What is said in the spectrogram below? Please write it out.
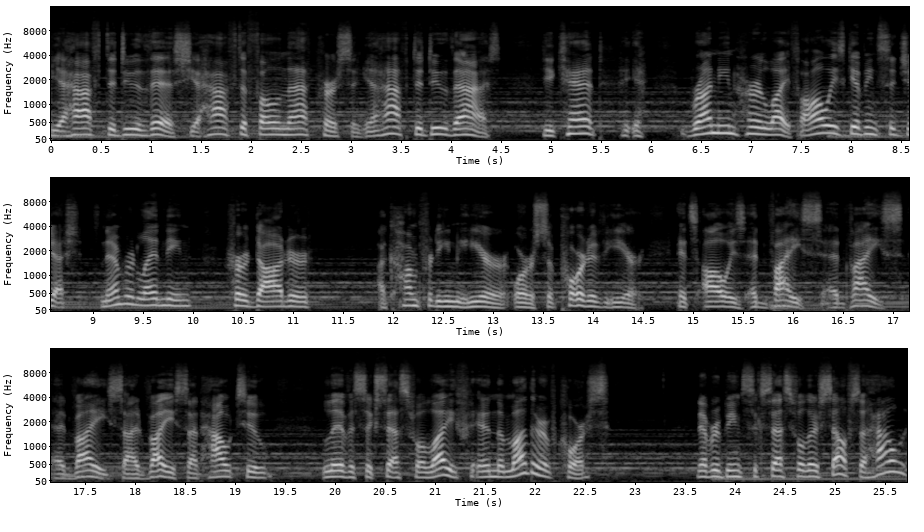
You have to do this. You have to phone that person. You have to do that. You can't, running her life, always giving suggestions, never lending her daughter a comforting ear or a supportive ear. It's always advice, advice, advice, advice on how to live a successful life. And the mother, of course, never being successful herself. So how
